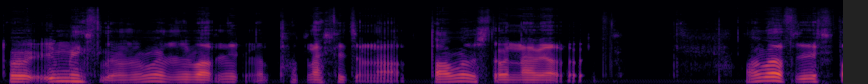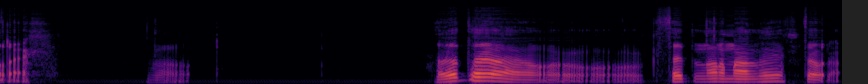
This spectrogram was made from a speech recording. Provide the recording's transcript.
то и мысли у него не возникнет относительно того, что он навязывает. У вас есть страх. Вот. Это, кстати, нормальная история.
